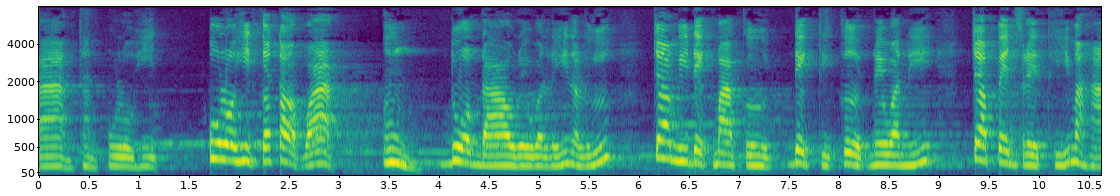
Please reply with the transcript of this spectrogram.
บ้างท่านปุโรหิต ปุโรหิตก็ตอบว่า อืมดวงดาวในวันนี้นะหรือ จะมีเด็กมาเกิด เด็กที่เกิดในวันนี้ จะเป็นเศรษฐีมหา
